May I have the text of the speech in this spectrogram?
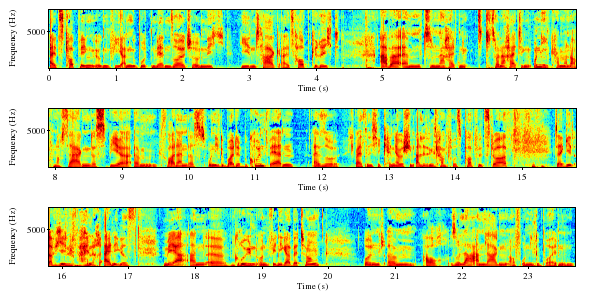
als Topping irgendwie angeboten werden sollte und nicht jeden Tag als Hauptgericht. Aber ähm, zu nachhaltigen, zur nachhaltigen Uni kann man auch noch sagen, dass wir ähm, fordern, dass Unigebäude begrünt werden. Also ich weiß nicht, ihr kennt ja bestimmt alle den Campus Poppelsdorf. da geht auf jeden Fall noch einiges mehr an äh, Grün und weniger Beton. Und ähm, auch Solaranlagen auf Unigebäuden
